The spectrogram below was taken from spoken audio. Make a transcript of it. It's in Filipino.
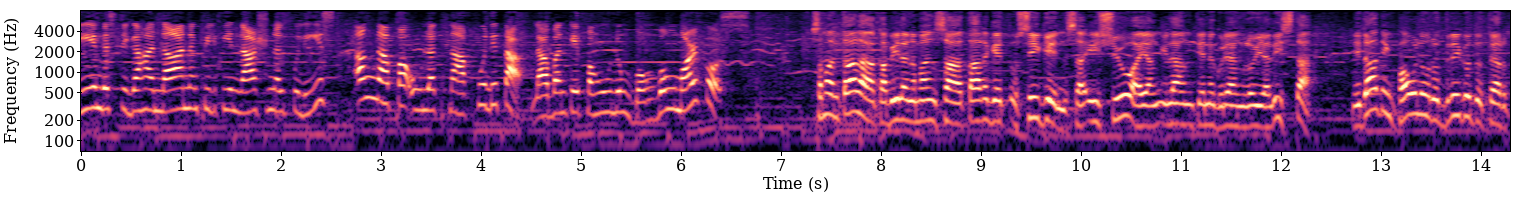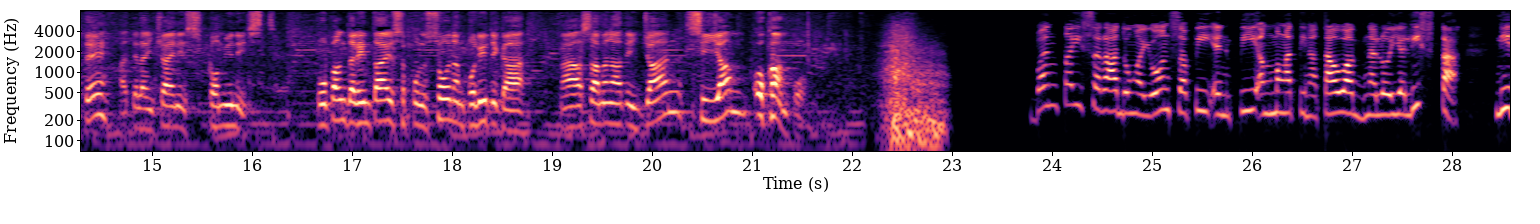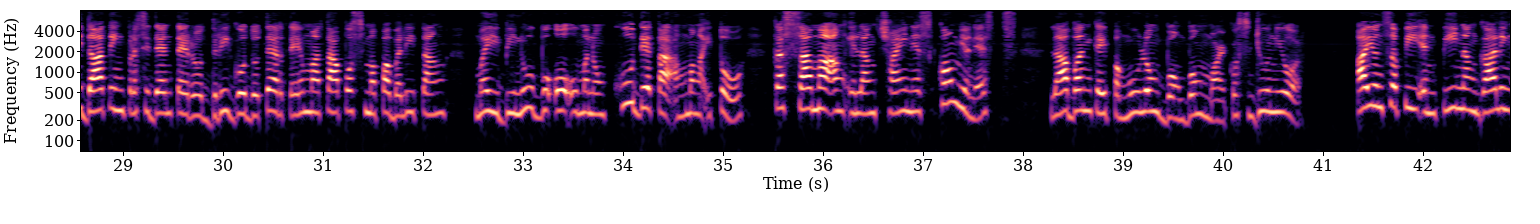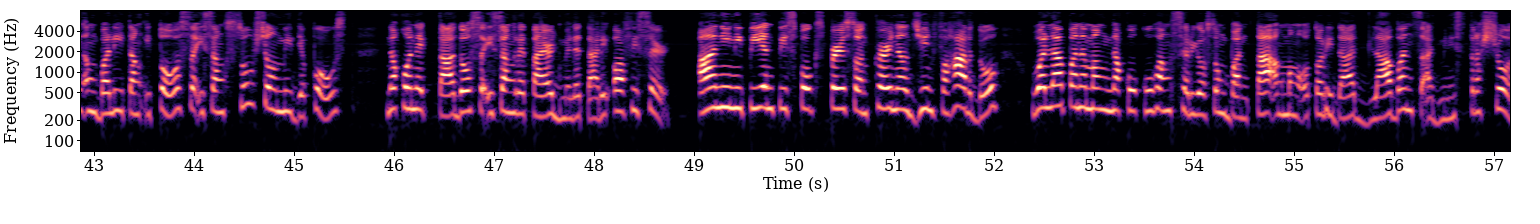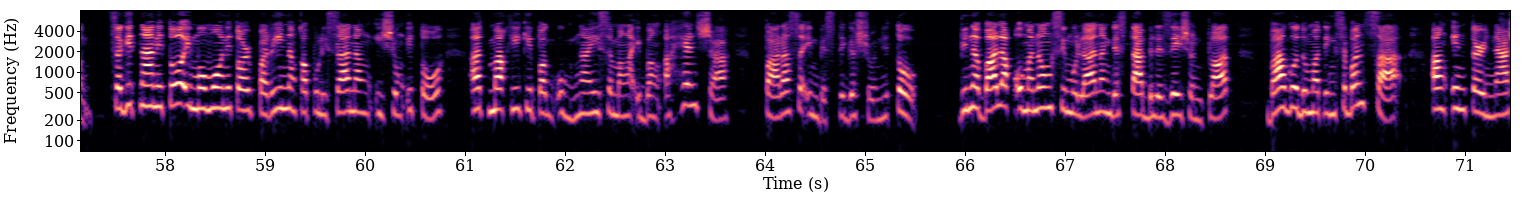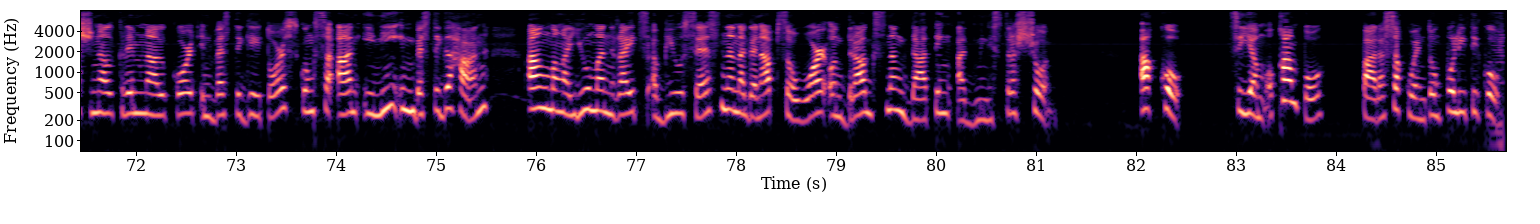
Iimbestigahan na ng Philippine National Police ang napaulat na kudeta laban kay Pangulong Bongbong Marcos. Samantala, kabilang naman sa target usigin sa issue ay ang ilang tinaguriang loyalista ni dating Pangulong Rodrigo Duterte at ilang Chinese communist. Upang dalhin tayo sa pulso ng politika, makasama natin dyan si Yam Ocampo. Bantay sarado ngayon sa PNP ang mga tinatawag na loyalista ni dating Presidente Rodrigo Duterte matapos mapabalitang may binubuo umanong kudeta ang mga ito kasama ang ilang Chinese communists laban kay Pangulong Bongbong Marcos Jr. Ayon sa PNP, nanggaling ang balitang ito sa isang social media post na konektado sa isang retired military officer. Ani ni PNP spokesperson Colonel Jean Fajardo, wala pa namang nakukuhang seryosong banta ang mga otoridad laban sa administrasyon. Sa gitna nito, imomonitor pa rin ng kapulisan ang isyong ito at makikipag-ugnay sa mga ibang ahensya para sa investigasyon nito. Binabalak umanong simula ng destabilization plot bago dumating sa bansa ang International Criminal Court investigators kung saan iniimbestigahan ang mga human rights abuses na naganap sa war on drugs ng dating administrasyon. Ako, si Yam Ocampo, para sa kwentong politiko.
